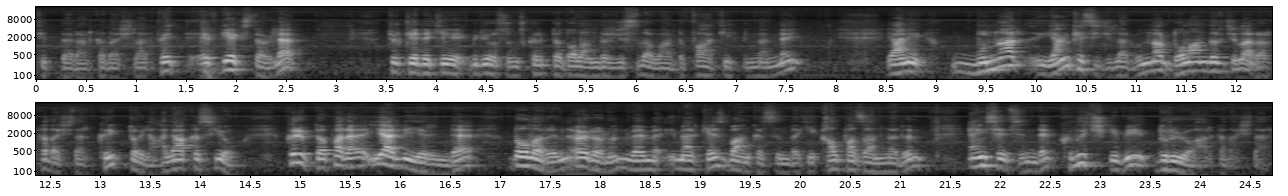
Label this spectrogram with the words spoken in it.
tipler arkadaşlar. FTX de öyle. Türkiye'deki biliyorsunuz kripto dolandırıcısı da vardı Fatih bilmem ne. Yani bunlar yan kesiciler, bunlar dolandırıcılar arkadaşlar. Kripto ile alakası yok. Kripto para yerli yerinde doların, euronun ve Merkez Bankası'ndaki kalpazanların ensesinde kılıç gibi duruyor arkadaşlar.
